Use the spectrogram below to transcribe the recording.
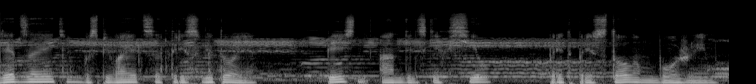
Вслед за этим воспевается Тресвятое, песнь ангельских сил пред престолом Божиим.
